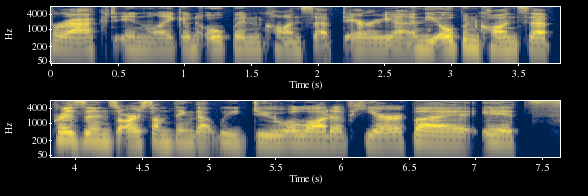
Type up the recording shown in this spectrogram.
interact in like an open concept area. And the open concept prisons are something that we do a lot of here, but it's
